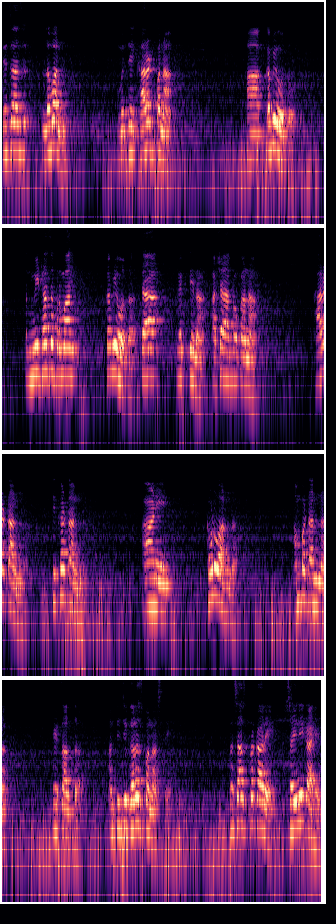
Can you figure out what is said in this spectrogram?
त्याचा ज- लवण म्हणजे खारटपणा हा कमी होतो. तर मिठाचं प्रमाण कमी होतं. त्या व्यक्तींना अशा लोकांना खारट आणणं तिखट अन्न आणि कडू अन्न आंबट अन्न हे चालतं आणि तिची गरज पण असते. तशाच प्रकारे सैनिक आहेत.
